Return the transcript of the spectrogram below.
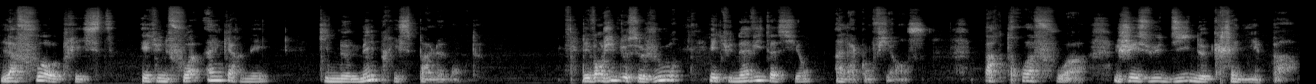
La foi au Christ est une foi incarnée qui ne méprise pas le monde. L'évangile de ce jour est une invitation à la confiance. Par trois fois, Jésus dit ne craignez pas.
